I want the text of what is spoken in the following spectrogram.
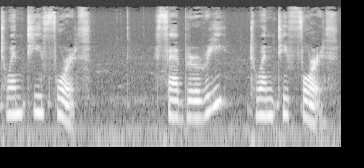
24th. February 24th.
